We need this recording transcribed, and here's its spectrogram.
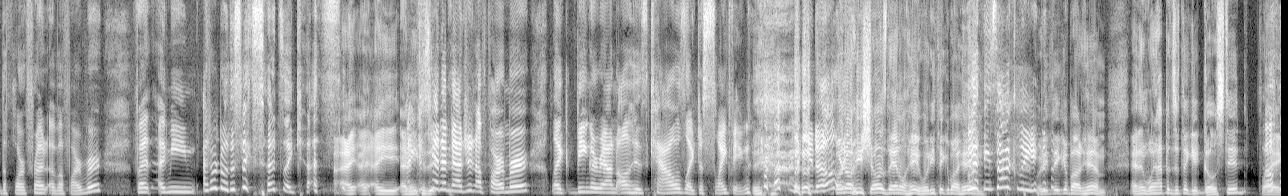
the forefront of a farmer. But I mean, I don't know. This makes sense. I guess. I I, I, I I just can't imagine a farmer like being around all his cows, like just swiping, like, you know? or no, he shows the animal. Hey, what do you think about him? exactly. What do you think about him? And then what happens if they get ghosted? Like,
